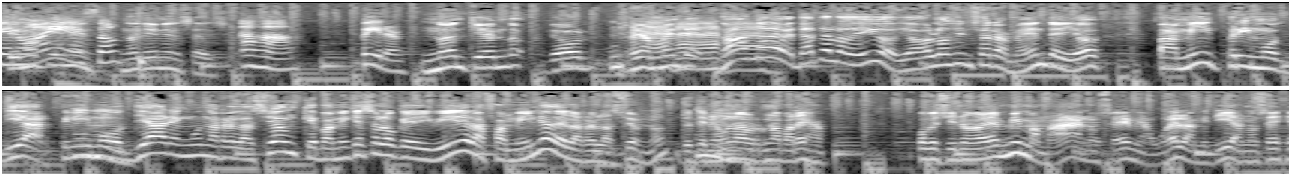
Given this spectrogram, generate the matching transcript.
que, no, hay tienen, eso. No tienen sexo. Ajá. Peter. No entiendo, yo realmente, no, no, de verdad te lo digo, yo hablo sinceramente, yo, para mí primordial, primordial en una relación, que para mí que eso es lo que divide la familia de la relación, ¿no? De tener una, una pareja. Porque si no es mi mamá, no sé, mi abuela, mi tía, no sé.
